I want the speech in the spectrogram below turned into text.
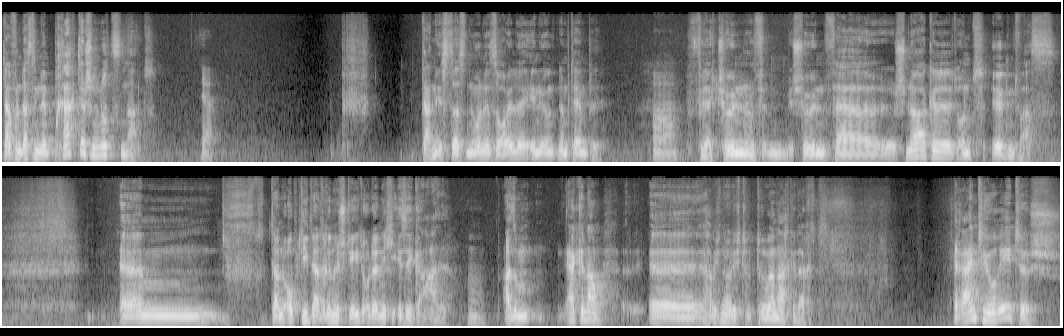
davon, dass sie einen praktischen Nutzen hat, Ja. dann ist das nur eine Säule in irgendeinem Tempel. Aha. Vielleicht schön, schön verschnörkelt und irgendwas. Ähm, dann, ob die da drin steht oder nicht, ist egal. Also, ja, genau. Äh, Habe ich neulich dr- drüber nachgedacht. Rein theoretisch,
